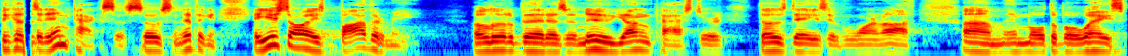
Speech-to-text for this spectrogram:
because it impacts us so significant. It used to always bother me a little bit as a new young pastor. Those days have worn off um, in multiple ways.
